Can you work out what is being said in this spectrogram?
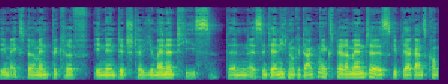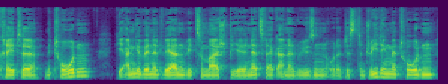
dem Experimentbegriff in den Digital Humanities. Denn es sind ja nicht nur Gedankenexperimente, es gibt ja ganz konkrete Methoden, die angewendet werden, wie zum Beispiel Netzwerkanalysen oder Distant Reading Methoden.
